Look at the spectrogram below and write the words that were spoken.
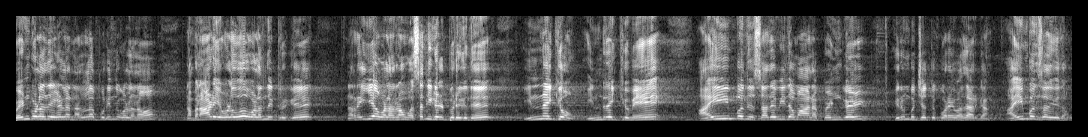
பெண் குழந்தைகளை நல்லா புரிந்து கொள்ளணும். நம்ம நாடு எவ்வளவோ வளர்ந்துட்டு இருக்கு நிறைய வளரும் வசதிகள் பெருகுது. இன்னைக்கும் இன்றைக்குமே ஐம்பது சதவீதமான பெண்கள் இரும்பு சத்து குறைவாக தான் இருக்காங்க. ஐம்பது சதவீதம்.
